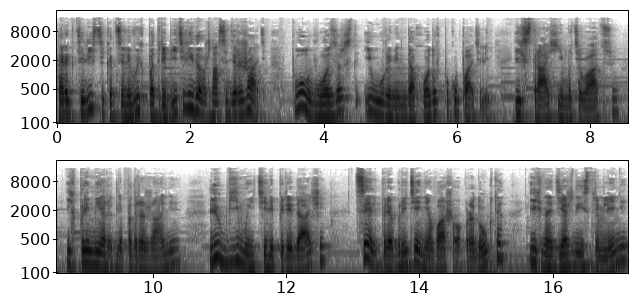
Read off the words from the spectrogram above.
Характеристика целевых потребителей должна содержать пол, возраст и уровень доходов покупателей, их страхи и мотивацию, их примеры для подражания, любимые телепередачи, цель приобретения вашего продукта, их надежды и стремления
